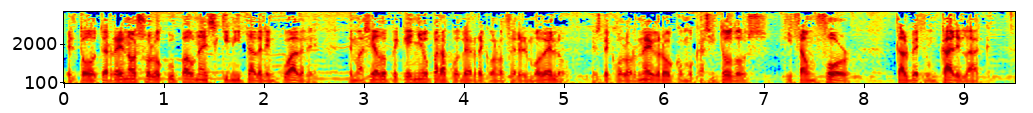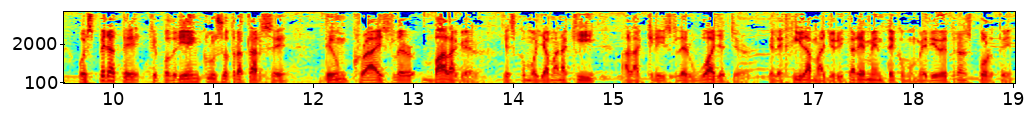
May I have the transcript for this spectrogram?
El todoterreno solo ocupa una esquinita del encuadre, demasiado pequeño para poder reconocer el modelo. Es de color negro, como casi todos, quizá un Ford, tal vez un Cadillac, o espérate que podría incluso tratarse de un Chrysler Balaguer, que es como llaman aquí a la Chrysler Voyager, elegida mayoritariamente como medio de transporte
